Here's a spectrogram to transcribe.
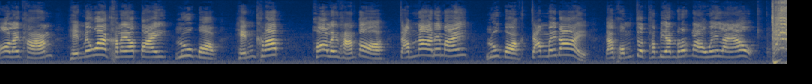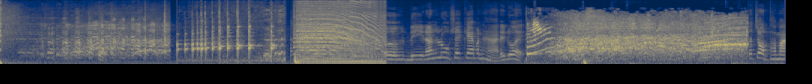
พ่อเลยถาม เห็นไหมว่าใครเอาไป ลูกบอก เห็นครับ พ่อเลยถามต่อจำหน้าได้ไหม ลูกบอกจำไม่ได้ แต่ผมจดทะเบียนรถเราไว้แล้ว เออ ดีนะลูกช่วยแก้ปัญหาได้ด้วย จะจดทำไม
